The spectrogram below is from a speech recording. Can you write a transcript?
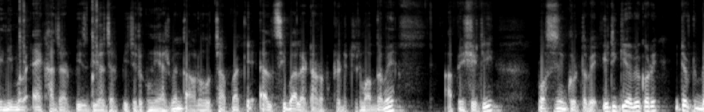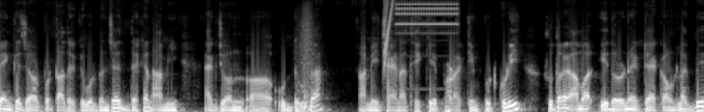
মিনিমাম এক হাজার পিস দুই হাজার পিস এরকম নিয়ে আসবেন, তাহলে হচ্ছে আপনাকে এলসি বা লেটার অফ ক্রেডিটের মাধ্যমে আপনি সেটি প্রসেসিং করতে হবে। এটি কীভাবে করে? এটা একটু ব্যাংকে যাওয়ার পর তাদেরকে বলবেন যে, দেখেন, আমি একজন উদ্যোক্তা আমি চায়না থেকে প্রোডাক্ট ইম্পোর্ট করি। সুতরাং আমার এই ধরনের একটা অ্যাকাউন্ট লাগবে।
